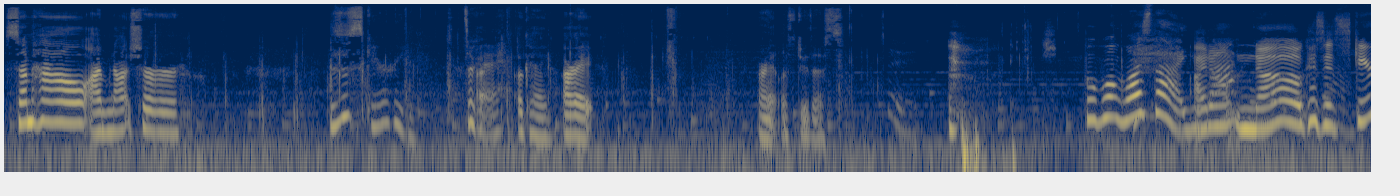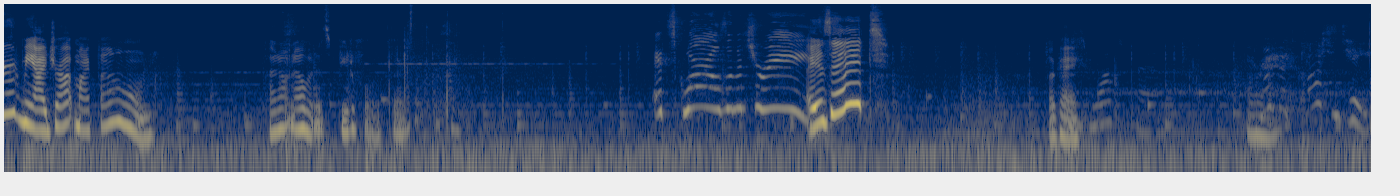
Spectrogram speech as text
Somehow, I'm not sure. This is scary. It's okay. Uh, okay, all right. All right, let's do this. But what was that? You I don't know because it scared me. I dropped my phone. I don't know, but it's beautiful up there. It's squirrels in the tree. Is it? Okay, Watch that. all right. Caution tape.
